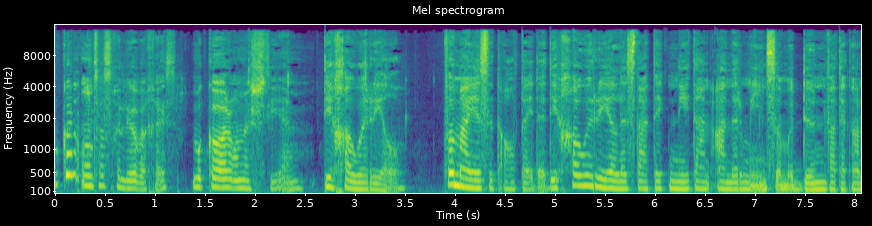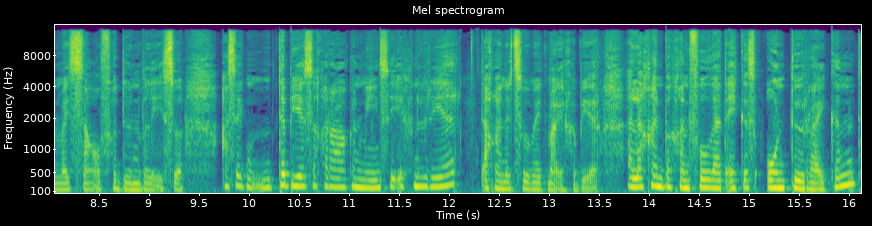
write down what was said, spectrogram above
Hoe kan ons as gelowiges mekaar ondersteun? Die goue reël. Vir my is dit altyd dit. Die goue reël is dat ek net aan ander mense moet doen wat ek aan myself gedoen wil hê. So as ek te besig raak en mense ignoreer, dan gaan dit so met my gebeur. Hulle gaan begin voel dat ek is ontoereikend.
